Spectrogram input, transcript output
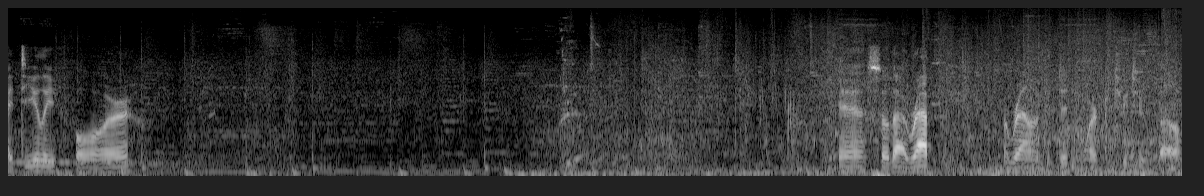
Ideally for Yeah, so that wrap around didn't work too too well.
